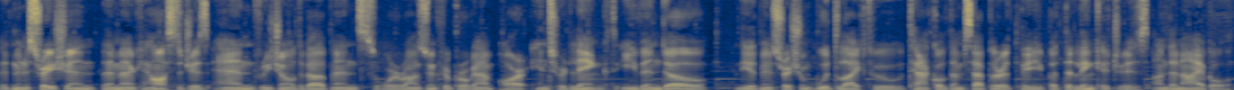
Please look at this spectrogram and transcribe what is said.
administration, the American hostages, and regional developments or Iran's nuclear program are interlinked, even though the administration would like to tackle them separately, but the linkage is undeniable.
